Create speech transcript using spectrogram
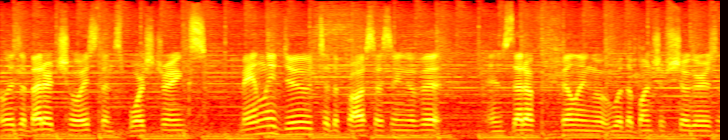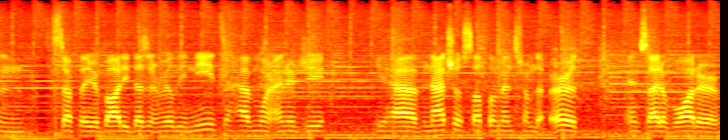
was a better choice than sports drinks, mainly due to the processing of it. Instead of filling with a bunch of sugars and stuff that your body doesn't really need to have more energy, you have natural supplements from the earth inside of water,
